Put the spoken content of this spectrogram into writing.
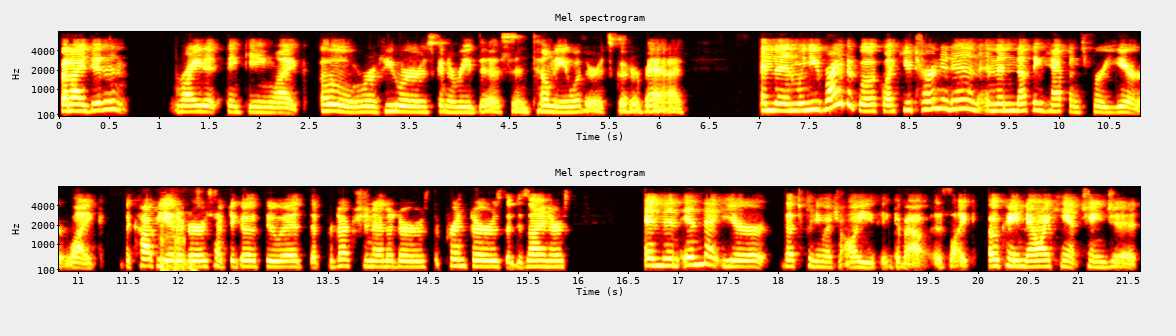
But I didn't write it thinking like, oh, a reviewer is going to read this and tell me whether it's good or bad. And then when you write a book, like you turn it in and then nothing happens for a year. Like the copy mm-hmm. editors have to go through it, the production editors, the printers, the designers. And then in that year, that's pretty much all you think about is like, okay, now I can't change it.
